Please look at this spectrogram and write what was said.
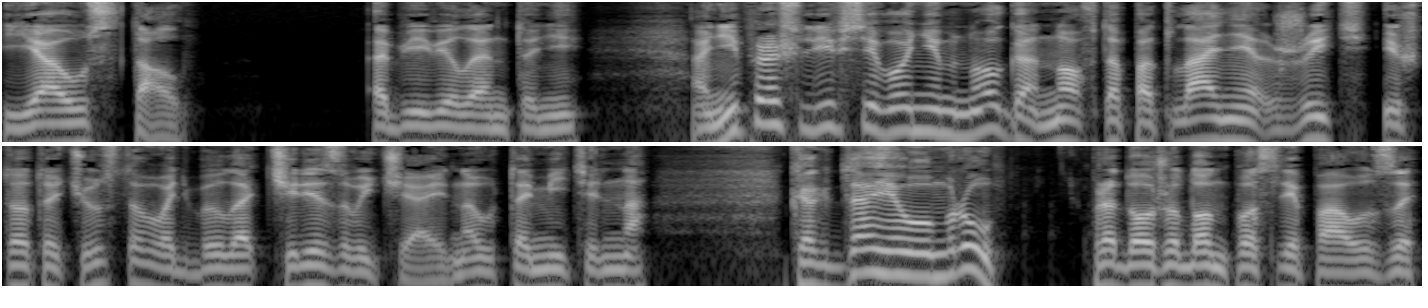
«Я устал», — объявил Энтони. Они прошли всего немного, но в Топотлане жить и что-то чувствовать было чрезвычайно утомительно. «Когда я умру», — продолжил он после паузы,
